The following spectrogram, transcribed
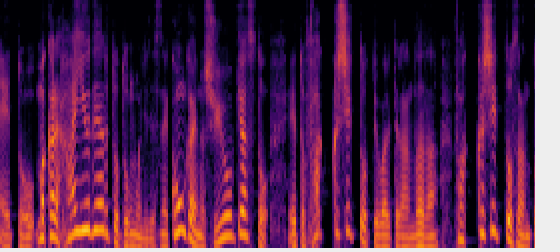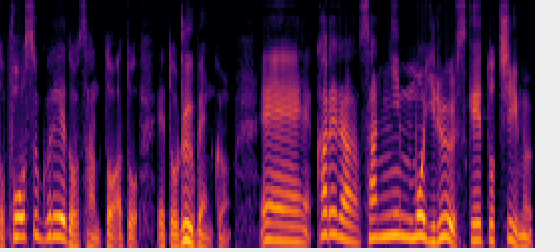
えーとまあ、彼俳優であるとともにですね今回の主要キャスト、えーと、ファックシットって言われてるんだなファックシットさんとフォースグレードさんとあと,、えーと、ルーベン君、えー、彼ら3人もいるスケートチーム、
